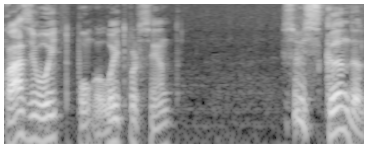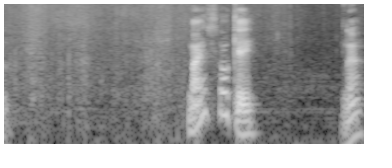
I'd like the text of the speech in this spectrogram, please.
Quase 8%, pon- 8%. Isso é um escândalo. Mas, ok. Né?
